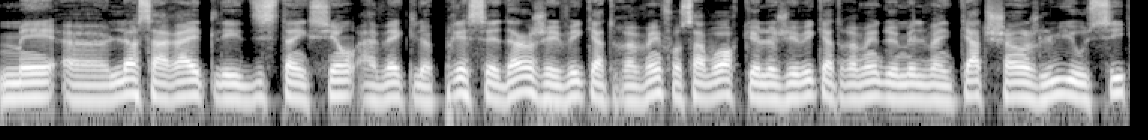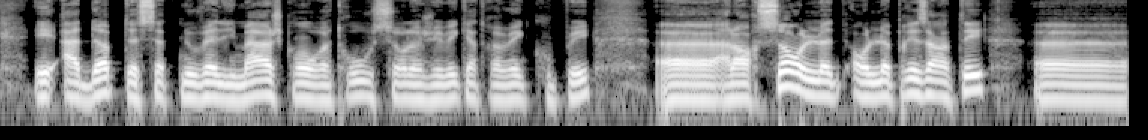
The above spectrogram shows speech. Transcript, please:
Mais là, s'arrêtent les distinctions avec le précédent GV80. Il faut savoir que le GV80 2024 change lui aussi et adopte cette nouvelle image qu'on retrouve sur le GV80 coupé. alors ça, on l'a présenté euh,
